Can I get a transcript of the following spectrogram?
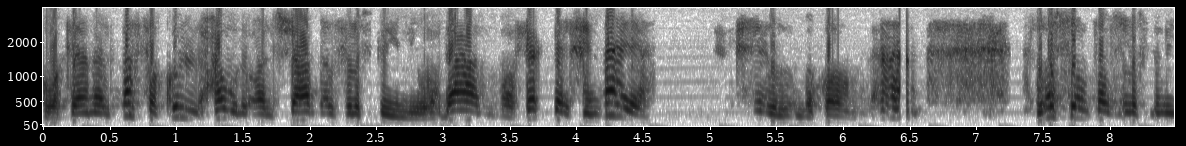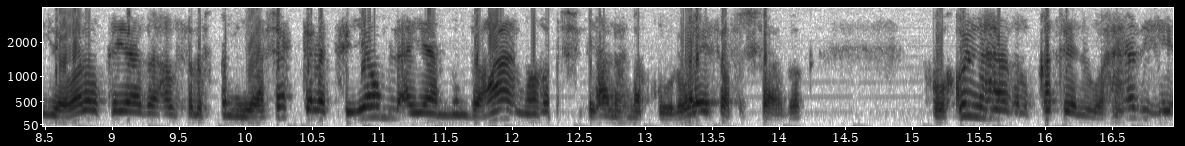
وكان التف كل حول الشعب الفلسطيني ودعم وشكل حمايه المقاومة الآن لا السلطه الفلسطينية ولا القياده الفلسطينيه شكلت في يوم من الأيام منذ عام ونصف على نقول وليس في السابق وكل هذا القتل وهذه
